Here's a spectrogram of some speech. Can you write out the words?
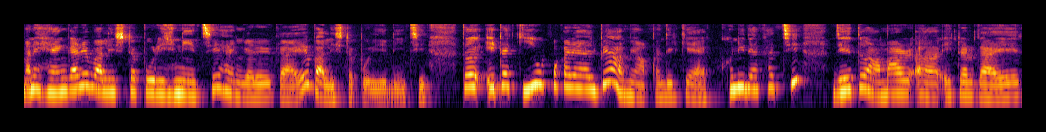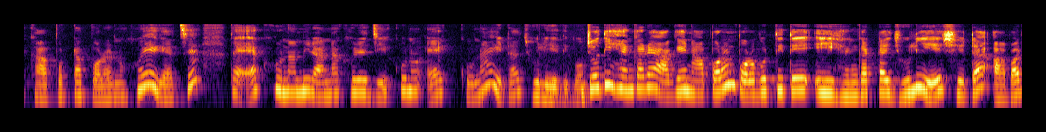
মানে হ্যাঙ্গারে বালিশটা পরিয়ে নিয়েছি, হ্যাঙ্গারের গায়ে বালিশটা পরিয়ে নিয়েছি। তো এটা কি উপকারে আসবে আমি আপনাদেরকে এক্ষুনি দেখাচ্ছি। যেহেতু আমার এটার গায়ে কাপড়টা পরানো হয়ে গেছে, তো এখন আমি রান্নাঘরে যে কোনো এক কোনায় এটা ঝুলিয়ে দিব। যদি হ্যাঙ্গারে আগে না পরান পরবর্তীতে এই হ্যাঙ্গারটায় ঝুলিয়ে সেটা আবার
